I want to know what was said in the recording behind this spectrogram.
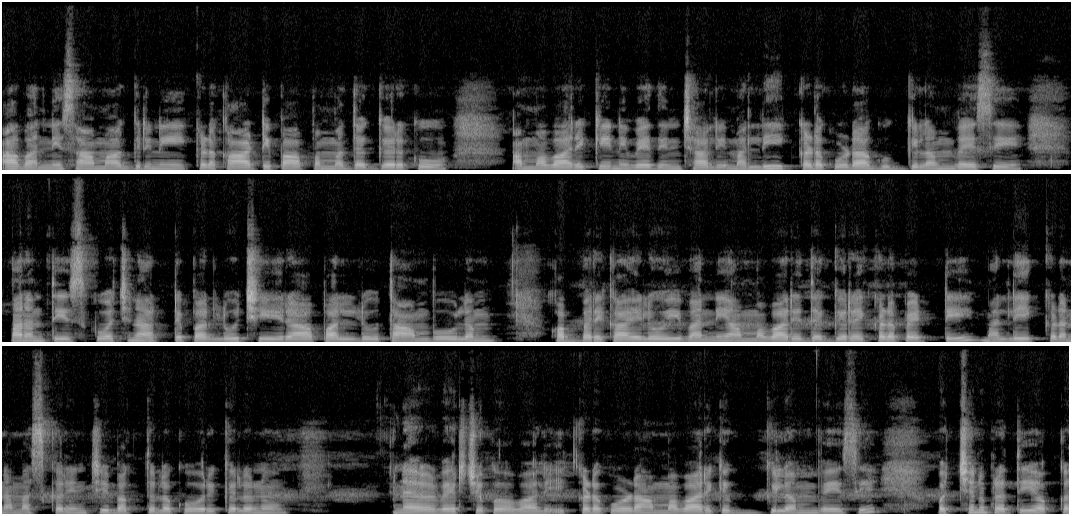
అవన్నీ సామాగ్రిని ఇక్కడ కాటి పాపమ్మ దగ్గరకు అమ్మవారికి నివేదించాలి. మళ్ళీ ఇక్కడ కూడా గుగ్గిలం వేసి మనం తీసుకువచ్చిన అరటిపళ్ళు చీర పళ్ళు తాంబూలం కొబ్బరికాయలు ఇవన్నీ అమ్మవారి దగ్గర ఇక్కడ పెట్టి మళ్ళీ ఇక్కడ నమస్కరించి భక్తుల కోరికలను నెరవేర్చుకోవాలి. ఇక్కడ కూడా అమ్మవారికి గుగ్గిలం వేసి వచ్చిన ప్రతి ఒక్క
